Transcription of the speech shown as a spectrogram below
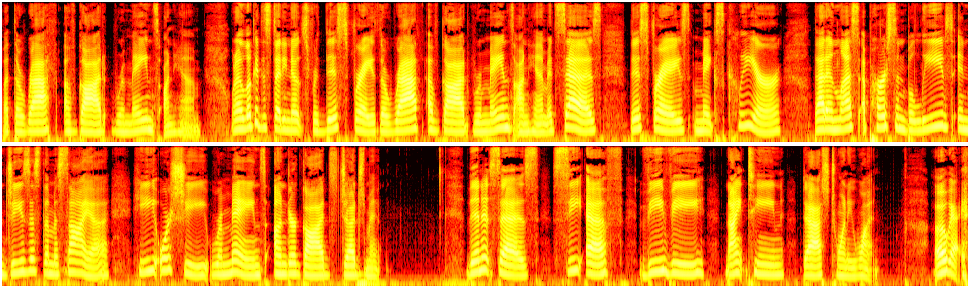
but the wrath of God remains on him. When I look at the study notes for this phrase, the wrath of God remains on him, it says this phrase makes clear that unless a person believes in Jesus the Messiah, he or she remains under God's judgment. Then it says CFVV 19 21. Okay,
